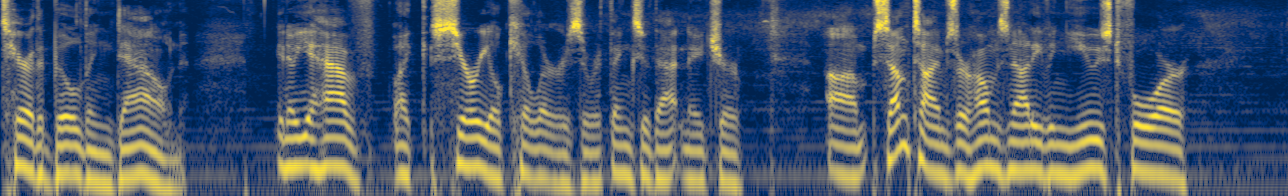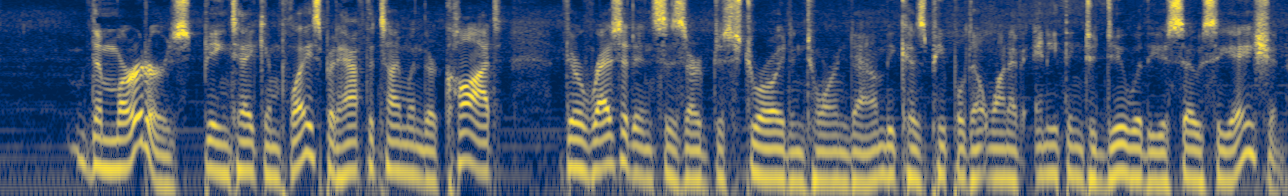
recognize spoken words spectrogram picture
tear the building down. You know, you have like serial killers or things of that nature. Um, sometimes their home's not even used for the murders being taken place, but half the time when they're caught, their residences are destroyed and torn down because people don't want to have anything to do with the association.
